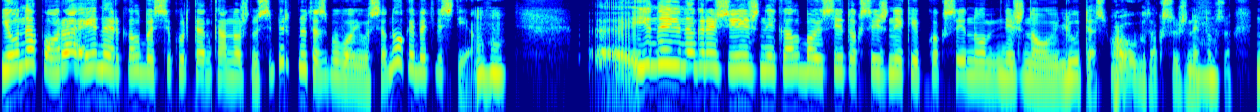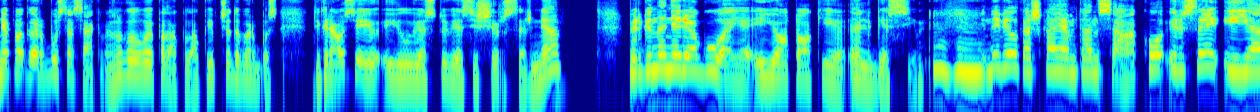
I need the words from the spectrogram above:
Jauna pora eina ir kalbasi, kur ten ką nors nusipirkti, nu tas buvo jau senokai, bet vis tiek. Mhm. Jinai eina gražiai, žinai, kalba, jisai toksai, žinai, kaip koksai, nu, nežinau, liūtas. O, toks, žinai, toks nepagarbus atsakymas. Nu, galvoju, palauk, palauk, kaip čia dabar bus. Tikriausiai jų- vestuvės iširs, ar ne? Mergina nereaguoja į jo tokį elgesį. Mhm. Jis vėl kažką jam ten sako ir jisai į ją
